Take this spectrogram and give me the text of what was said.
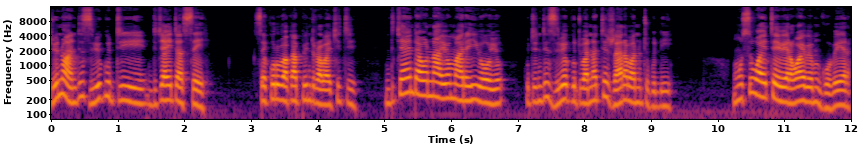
Zvino handizivi kuti ndichaita sei? Sekuru vakapindura vachiti ndichaendawo nayo mari iyoyo kuti ndizive kuti vana tezvara vanoti kudii. Musi waitevera waive mugovera.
